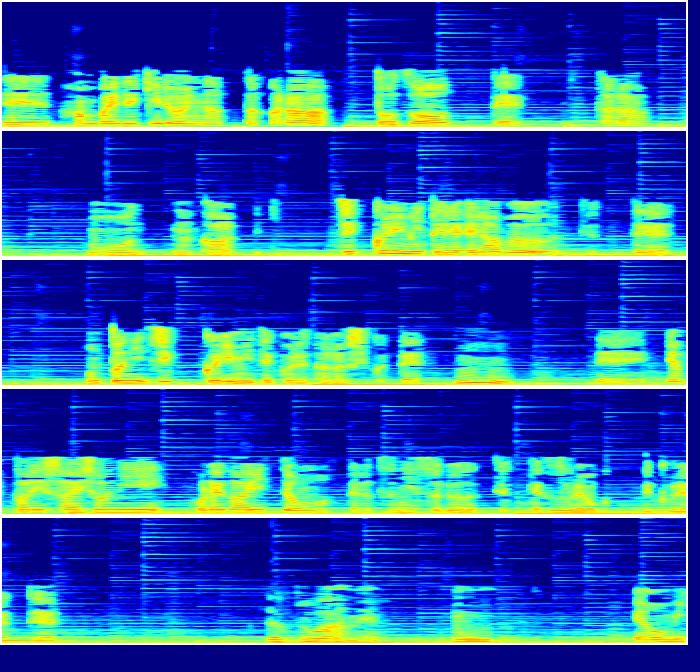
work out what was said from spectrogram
で、販売できるようになったから、どうぞって言ったら、もうなんか、じっくり見て選ぶって言って、本当にじっくり見てくれたらしくて、うん。で、やっぱり最初にこれがいいって思ったやつにするって言って、それを送ってくれて、すごい。かね、ううん。ん、絵を見、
